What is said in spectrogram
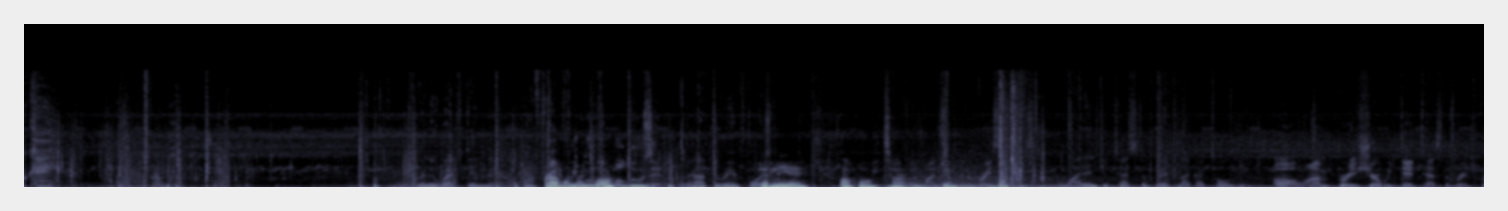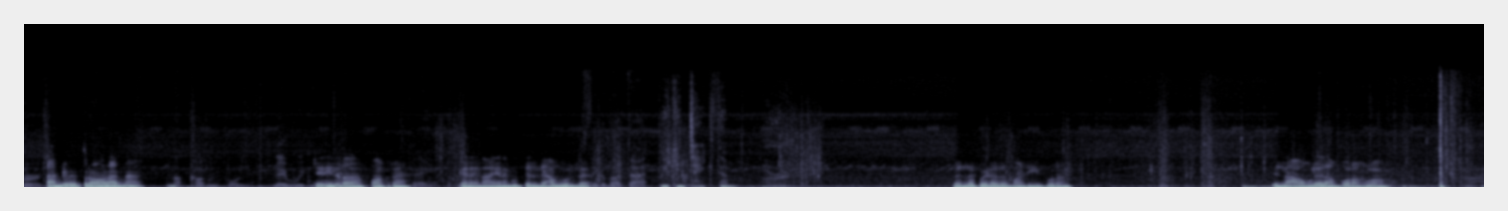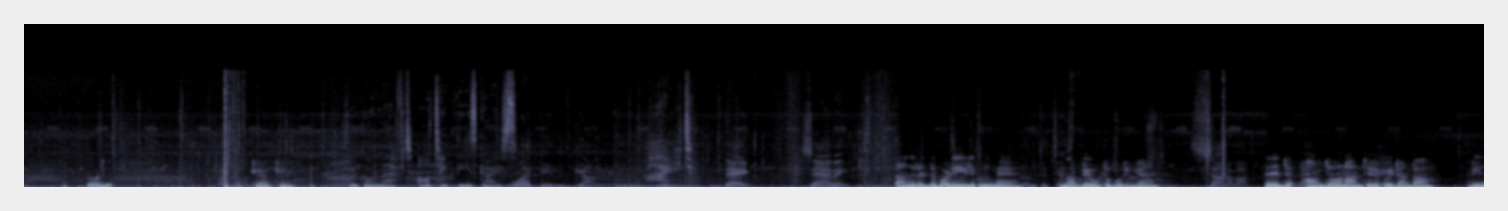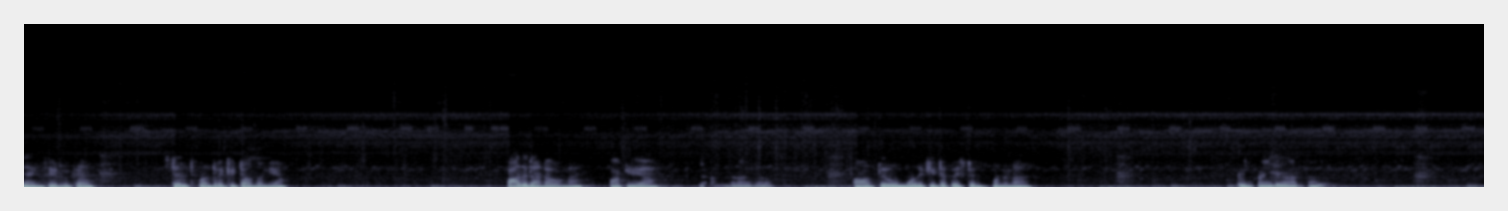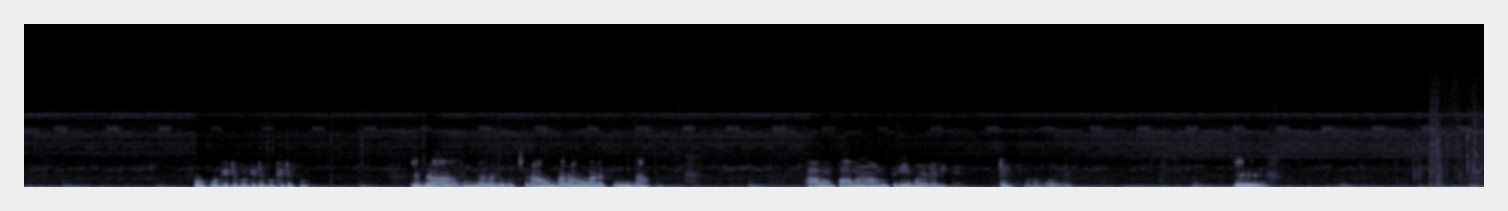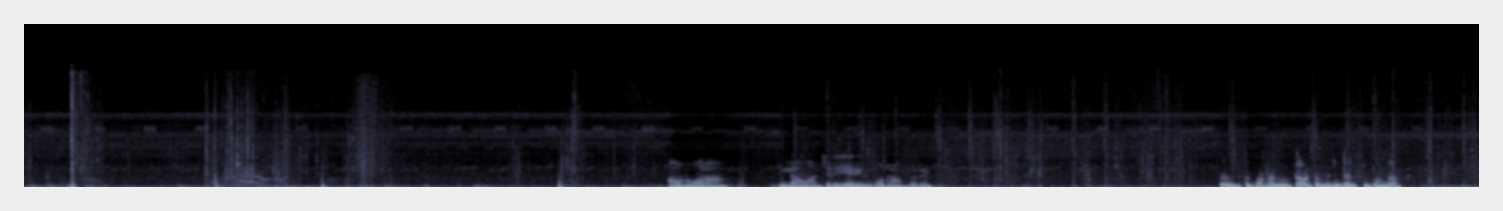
Okay. really wedged in there. I'm afraid if we move it, we'll lose it. We're gonna have to reinforce. தெரியலையே பார்ப்போம் It'll be tough to find something to brace against. Why didn't you test the bridge like I told you? Oh, I'm pretty sure we did test the bridge first. Tanker எடுத்துருவாங்களா என்ன I'm not covering for you. Maybe we can. தெரியலடா பாக்குறேன் Okay, ஏன்னா நான் எனக்கும் தெரியல ஞாபகம் இல்லை think about that. We can take them. வெளில போயிடாத மாட்டிக்க போறேன் இல்லை அவங்களே தான் போறாங்களா story okay okay You go left. I'll take these guys. What in God? Hide. Dave, Sammy, நாங்க ரெண்டு பாடியும் இழுக்கணுமே என்ன அப்படியே விட்டு போறீங்க. ஏய் அவன் ஜோனா அந்த சைடு போயிட்டான்டா நீ தான் இந்த சைடு இருக்க ஸ்டெல்த் பண்ற கிட்ட வந்தோம்யா பார்த்துட்டான்டா உன்னை பார்க்கலையா அவன் திரும்பும் போது கிட்ட போய் ஸ்டெல்த் பண்ணுனா வெயிட் பண்ணிட்டு தான் இருக்கேன் போ போ கிட்ட போ கிட்ட போ கிட்ட போ இல்ல அவங்க கண்டுபிடிச்சிடும். அவன் பாரு அவன் வர தூங்கிட்டான் அவன் அவன் அவனுக்கு தெரிய மாட்டா நீங்க. பண்ணும்போது சரி. அவனும் வரான். இல்ல அவன் அந்த சைடு ஏறி ஓடுறான் பாரு. எடுத்து பண்ண லூட் ஆட்டோமேட்டிக்கா எடுத்துப்பாங்க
